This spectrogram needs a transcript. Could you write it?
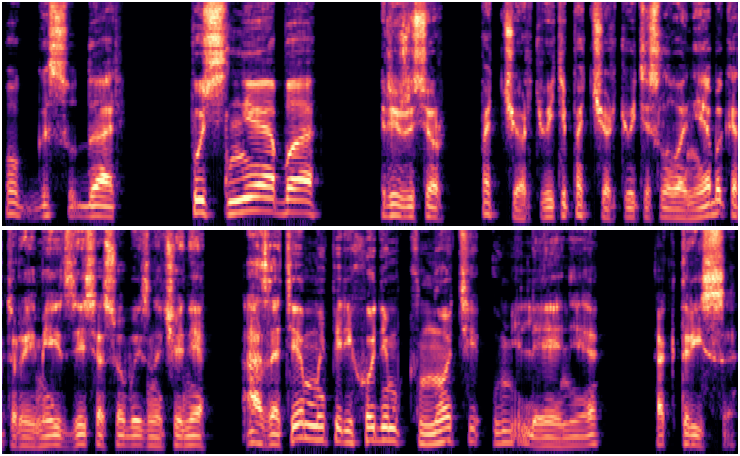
О, государь, пусть небо... Режиссер. Подчеркивайте, подчеркивайте слово «небо», которое имеет здесь особое значение. А затем мы переходим к ноте умиления. Актриса.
